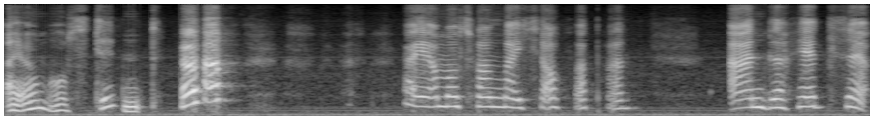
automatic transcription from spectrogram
I almost didn't. I almost hung myself up on on the headset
